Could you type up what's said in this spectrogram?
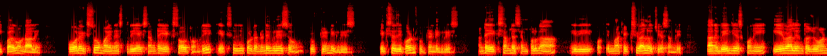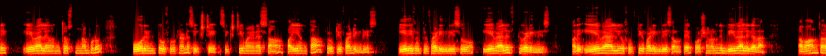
ఈక్వల్గా ఉండాలి. Four x minus three x అంటే ఎక్స్ అవుతుంది. X is equal ten degrees fifteen degrees x is equal fifteen degrees అంటే ఎక్స్ అంటే సింపుల్గా ఇది మాకు ఎక్స్ వాల్యూ వచ్చేసింది. దాన్ని బేస్ చేసుకొని ఏ వాల్యూ ఎంతో చూడండి? ఏ వాల్యూ ఎంత వస్తున్నప్పుడు? ఫోర్ ఇంటూ ఫిఫ్టీన్ అంటే సిక్స్టీ సిక్స్టీ మైనస్ ఫైవ్ ఎంత? ఫిఫ్టీ ఫైవ్ డిగ్రీస్ ఏది fifty five degrees A value fifty five degrees మరి A value fifty five degrees అవుతే క్వశ్చన్ ఉంది బి వాల్యూ కదా. సమాంతర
